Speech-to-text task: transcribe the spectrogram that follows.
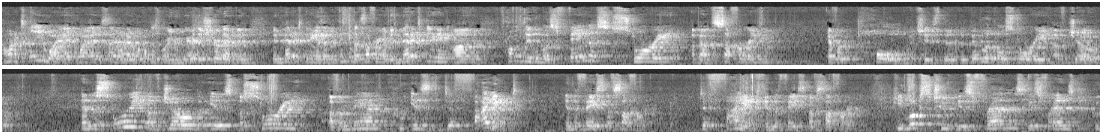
I want to tell you why I, why I decided when I woke up this morning to wear this shirt. I've been, been meditating, as I've been thinking about suffering, I've been meditating on probably the most famous story about suffering ever told, which is the, the biblical story of Job. And the story of Job is a story of a man who is defiant in the face of suffering. Defiant in the face of suffering. He looks to his friends, his friends who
